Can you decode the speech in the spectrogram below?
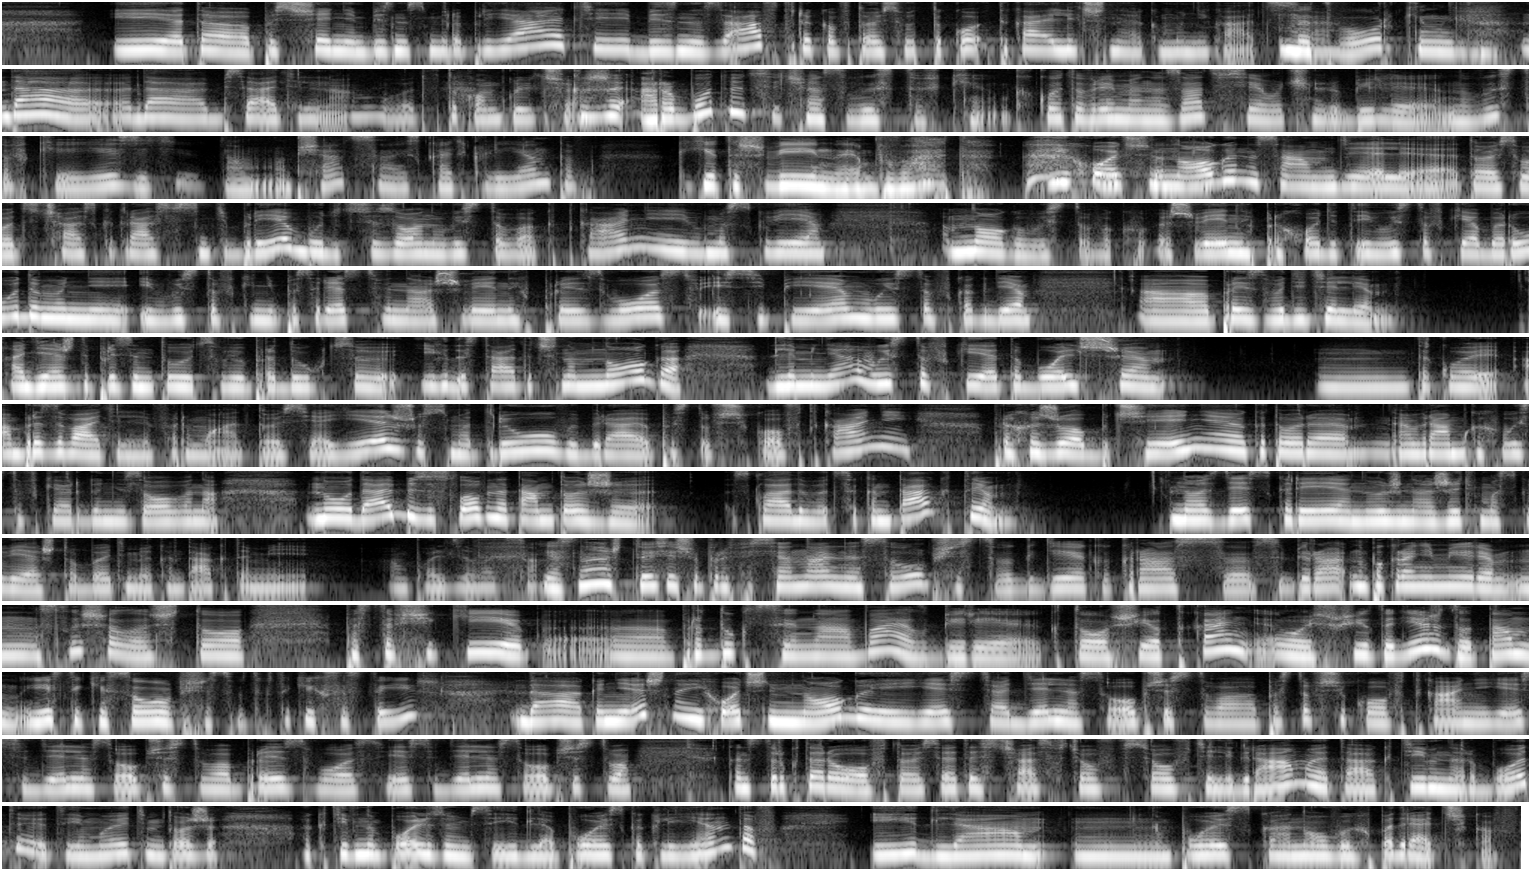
И это посещение бизнес-мероприятий, бизнес-завтраков, то есть вот такой, такая личная коммуникация. Нетворкинг. Да, да, обязательно, вот в таком ключе. Скажи, а работают сейчас выставки? Какое-то время назад все очень любили на выставки ездить, там, общаться, искать клиентов. Какие-то швейные бывают. Их очень много на самом деле. То есть вот сейчас как раз в сентябре будет сезон выставок тканей в Москве много выставок швейных проходит, и выставки оборудования, и выставки непосредственно швейных производств, и CPM выставка, где а, производители одежды презентуют свою продукцию. Их достаточно много. Для меня выставки это больше такой образовательный формат. То есть я езжу, смотрю, выбираю поставщиков тканей, прохожу обучение, которое в рамках выставки организовано. Ну да, безусловно, там тоже складываются контакты, но здесь скорее нужно жить в Москве, чтобы этими контактами пользоваться. Я знаю, что есть еще профессиональное сообщество, где как раз э, собирают, ну, по крайней мере, слышала, что поставщики э, продукции на Вайлбери, кто шьет ткань, ой, шьют одежду, там есть такие сообщества. Ты в таких состоишь? Да, конечно, их очень много, и есть отдельное сообщество поставщиков ткани, есть отдельное сообщество производств, есть отдельное сообщество конструкторов. То есть это сейчас все, все в Телеграм, это активно работает, и мы этим тоже активно пользуемся и для поиска клиентов, и для поиска новых подрядчиков.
